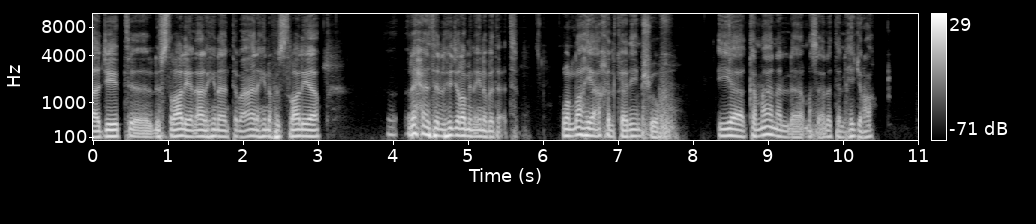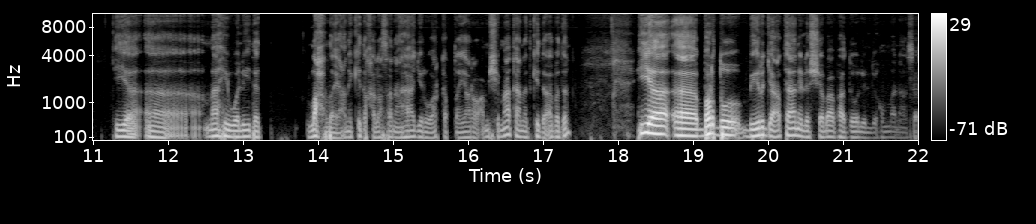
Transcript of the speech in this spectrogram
جيت لأستراليا الآن هنا أنت معانا هنا في أستراليا رحلة الهجرة من أين بدأت؟ والله يا أخي الكريم شوف هي كمان ال- مسألة الهجرة هي ما هي وليدة لحظة يعني كده خلاص أنا هاجر وأركب طيارة وأمشي ما كانت كده ابدا هي آه، برضو بيرجع تاني للشباب هذول اللي هم ناس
